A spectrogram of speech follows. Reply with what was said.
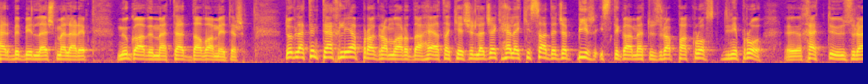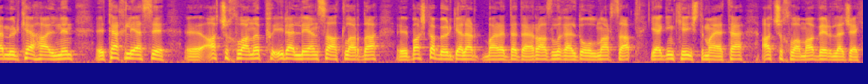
hərbi birləşmələri müqavimətə davam edir. Dövlətin təxliyə proqramları da həyata keçiriləcək. Hələ ki sadəcə bir istiqamət üzrə Pakrovsk-Dnipro e, xətti üzrə mülki əhalinin e, təxliyəsi e, açıqlanıb. İrəliləyən saatlarda başqa bölgələr barədə də razılıq əldə olunarsa, yəqin ki ictimaiyyətə açıqlama veriləcək.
